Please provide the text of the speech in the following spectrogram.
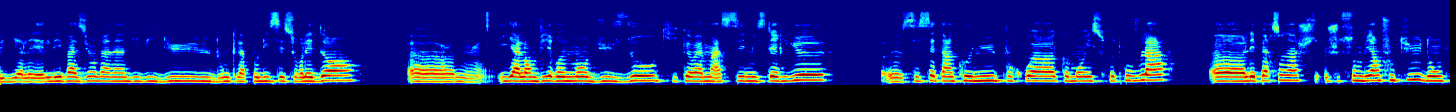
il y a l'évasion d'un individu, donc la police est sur les dents. il y a l'environnement du zoo qui est quand même assez mystérieux. c'est cet inconnu, pourquoi, comment il se retrouve là. les personnages sont bien foutus, donc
